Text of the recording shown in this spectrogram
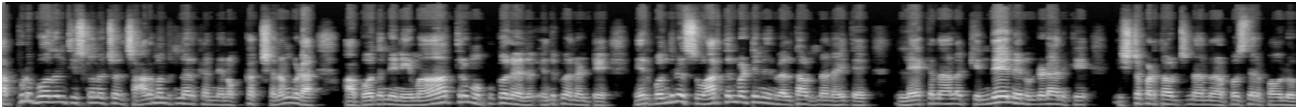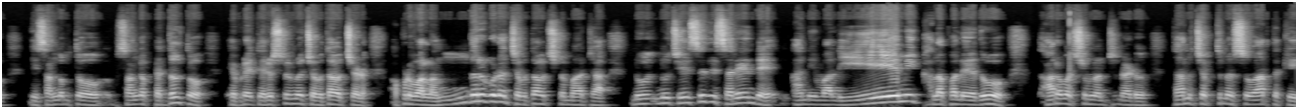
తప్పుడు బోధన తీసుకొని వచ్చే వాళ్ళు చాలా మంది ఉన్నారు కానీ నేను ఒక్క క్షణం కూడా ఆ బోధన నేను ఏమాత్రం ఒప్పుకోలేదు. ఎందుకు అని అంటే నేను పొందిన సువార్తను బట్టి నేను వెళ్తా ఉంటున్నాను. అయితే లేఖనాల కిందే నేను ఉండడానికి ఇష్టపడతా ఉంటున్నాను అపోజిన పౌలు ఈ సంఘంతో సంఘ పెద్దలతో ఎప్పుడైతే ఎరుస్టంలో చెబుతా వచ్చాడో అప్పుడు వాళ్ళందరూ కూడా చెబుతా వచ్చిన మాట నువ్వు నువ్వు చేసేది సరైందే అని వాళ్ళు ఏమీ కలపలేదు. ఆరో వర్షంలో అంటున్నాడు తాను చెప్తున్న సువార్తకి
